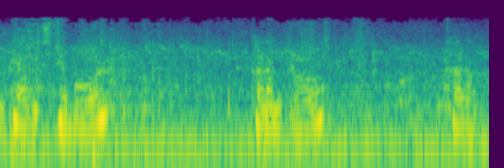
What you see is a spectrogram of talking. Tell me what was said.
Prepare vegetable, cilantro, carrot.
